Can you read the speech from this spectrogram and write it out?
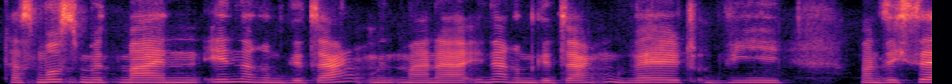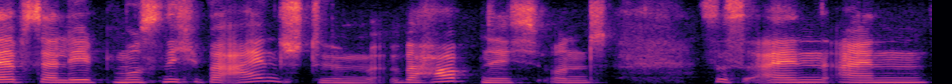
Das muss mit meinen inneren Gedanken mit meiner inneren Gedankenwelt und wie man sich selbst erlebt, muss nicht übereinstimmen, überhaupt nicht. Und es ist ein ein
